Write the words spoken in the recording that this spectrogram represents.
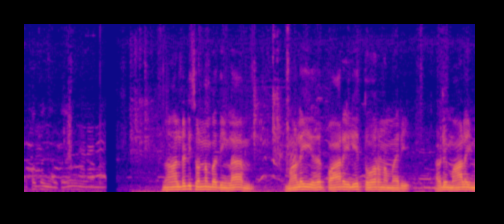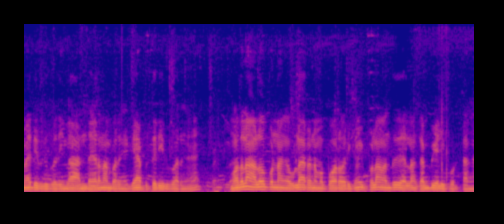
பாப்பா அந்த இது நான் ஆல்ரெடி சொன்னேன் பார்த்தீங்களா மலை ஏதாவது பாறையிலேயே தோரண மாதிரி. அப்படியே மாலை மாதிரி இருக்குது பார்த்தீங்களா அந்த இடம் தான் பாருங்கள் கேப் தெரியுது பாருங்கள் முதல்ல அலோவ் பண்ணாங்க. உள்ளார நம்ம போகிற வரைக்கும். இப்போலாம் வந்து எல்லாம் கம்பி வேலி போட்டாங்க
